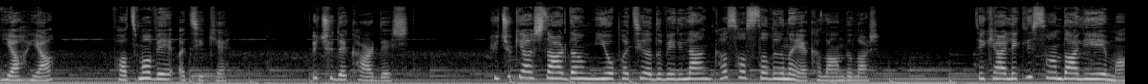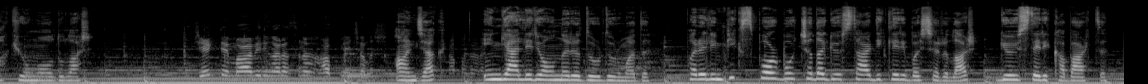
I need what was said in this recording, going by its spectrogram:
Yahya, Fatma ve Atike. Üçü de kardeş. Küçük yaşlarda miyopati adı verilen kas hastalığına yakalandılar. Tekerlekli sandalyeye mahkum oldular. Jack'le mavinin arasına atmaya çalış. Ancak engelleri onları durdurmadı. Paralimpik spor boçada gösterdikleri başarılar göğüsleri kabarttı.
